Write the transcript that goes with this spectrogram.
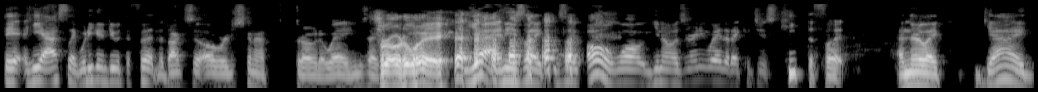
They, he asked like, "What are you gonna do with the foot?" And the doctor said, "Oh, we're just gonna throw it away." He's like, Throw it away. "Yeah." And he's like, "He's like, oh, well, you know, is there any way that I could just keep the foot?" And they're like, "Yeah, I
